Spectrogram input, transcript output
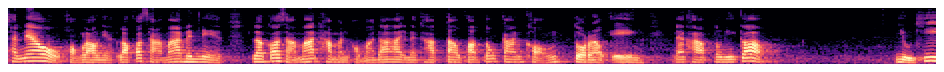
ชันแนลของเราเนี่ยเราก็สามารถเป็นเนตแล้วก็สามารถทำมันออกมาได้นะครับ ตามความต้องการของตัวเราเองนะครับ ตรงนี้ก็อยู่ที่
